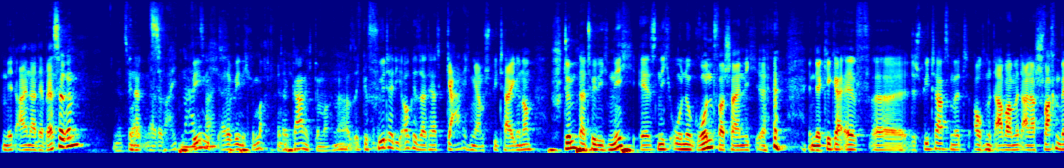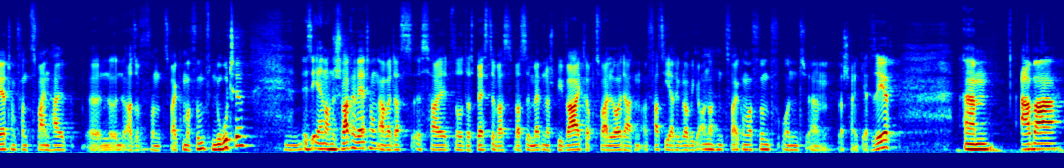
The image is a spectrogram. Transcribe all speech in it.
mit einer der besseren. In der zweiten, in der zweiten Halbzeit wenig, hat er wenig gemacht. Hat er gar nicht gemacht. Ne? Also gefühlt hätte ich auch gesagt, er hat gar nicht mehr am Spiel teilgenommen. Stimmt natürlich nicht. Er ist nicht ohne Grund wahrscheinlich äh, in der Kicker-Elf äh, des Spieltags mit, auch mit, aber mit einer schwachen Wertung von zweieinhalb, äh, also von 2,5 Note. Mhm. Ist eher noch eine schwache Wertung, aber das ist halt so das Beste, was, was im Mapner Spiel war. Ich glaube, zwei Leute hatten, Fassi hatte glaube ich auch noch eine 2,5 und ähm, wahrscheinlich FCF. Ähm, aber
